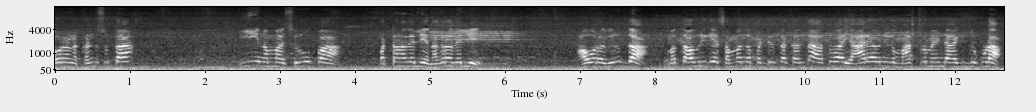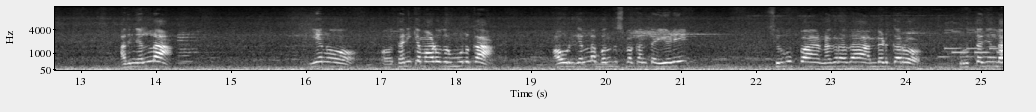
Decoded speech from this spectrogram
ಅವರನ್ನು ಖಂಡಿಸುತ್ತಾ ಈ ನಮ್ಮ ಸಿರೂಪ ಪಟ್ಟಣದಲ್ಲಿ, ನಗರದಲ್ಲಿ ಅವರ ವಿರುದ್ಧ ಮತ್ತು ಅವರಿಗೆ ಸಂಬಂಧಪಟ್ಟಿರ್ತಕ್ಕಂಥ ಅಥವಾ ಯಾರ್ಯಾವನಿಗೆ ಮಾಸ್ಟರ್ ಮೈಂಡ್ ಆಗಿದ್ದರೂ ಕೂಡ ಅದನ್ನೆಲ್ಲ ಏನು ತನಿಖೆ ಮಾಡೋದ್ರ ಮೂಲಕ ಅವ್ರಿಗೆಲ್ಲ ಬಂಧಿಸ್ಬೇಕಂತ ಹೇಳಿ ಸಿರುಗುಪ್ಪ ನಗರದ ಅಂಬೇಡ್ಕರ್ ವೃತ್ತದಿಂದ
